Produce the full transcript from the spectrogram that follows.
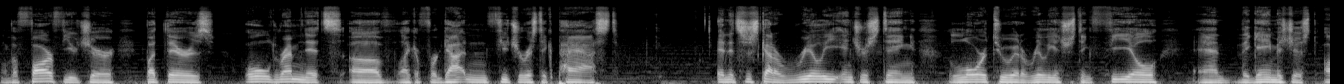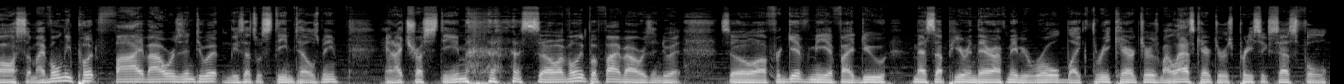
the far future, but there's old remnants of like a forgotten futuristic past and it's just got a really interesting lore to it, a really interesting feel, and the game is just awesome. I've only put five hours into it, at least that's what Steam tells me, and I trust Steam, so I've only put five hours into it. So uh, forgive me if I do mess up here and there. I've maybe rolled like three characters. My last character is pretty successful,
